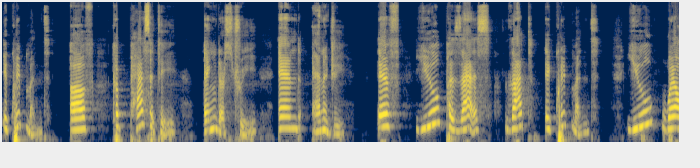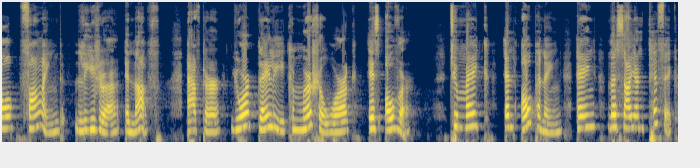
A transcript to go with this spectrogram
equipment of capacity, industry, and energy. If you possess that equipment, you will find leisure enough after your daily commercial work is over to make an opening in the scientific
